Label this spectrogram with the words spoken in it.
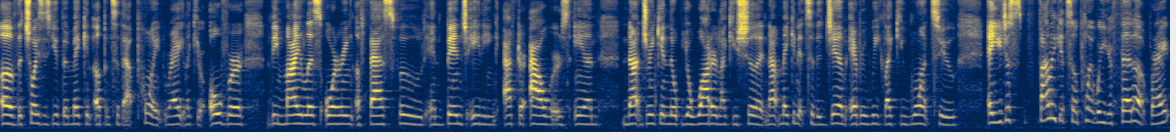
of the choices you've been making up until that point, right? Like you're over the mindless ordering of fast food and binge eating after hours and not drinking the, your water like you should, not making it to the gym every week like you want to. And you just finally get to a point where you're fed up, right?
